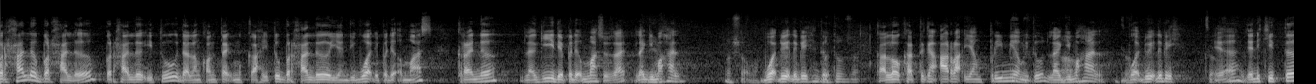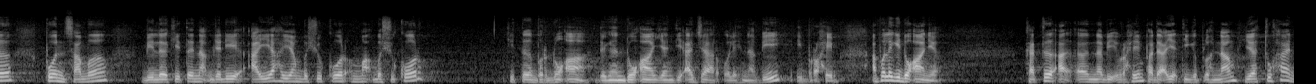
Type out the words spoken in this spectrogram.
berhala-berhala berhala itu dalam konteks Mekah itu berhala yang dibuat daripada emas kerana lagi daripada emas Ustaz lagi ya. mahal Masya-Allah. buat duit lebih itu. Betul, Ustaz. Kalau katakan arak yang premium itu lagi ha, mahal, betul. buat duit lebih. Betul. Ya. Jadi kita pun sama bila kita nak menjadi ayah yang bersyukur, emak bersyukur, kita berdoa dengan doa yang diajar oleh Nabi Ibrahim. Apa lagi doanya? Kata uh, Nabi Ibrahim pada ayat 36, "Ya Tuhan,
